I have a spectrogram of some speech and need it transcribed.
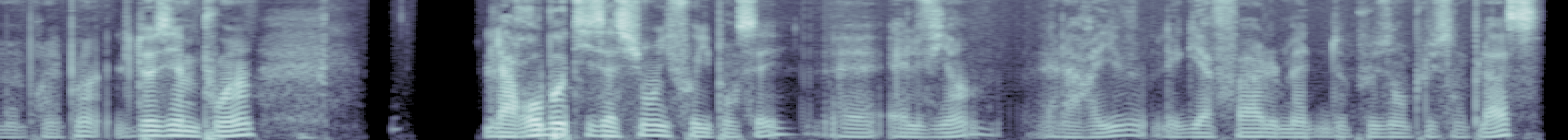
mon premier point. Deuxième point, la robotisation, il faut y penser. Elle, elle vient, elle arrive. Les GAFA le mettent de plus en plus en place.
